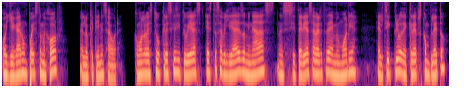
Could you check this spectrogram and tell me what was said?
o llegar a un puesto mejor de lo que tienes ahora. ¿Cómo lo ves tú? ¿Crees que si tuvieras estas habilidades dominadas necesitarías saberte de memoria el ciclo de Krebs completo?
